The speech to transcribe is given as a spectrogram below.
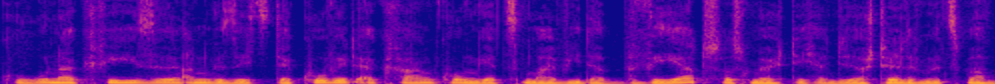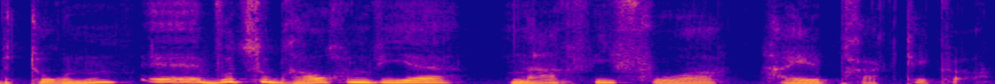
Corona-Krise angesichts der Covid-Erkrankung jetzt mal wieder bewährt. Das möchte ich an dieser Stelle jetzt mal betonen. Äh, wozu brauchen wir nach wie vor Heilpraktiker?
